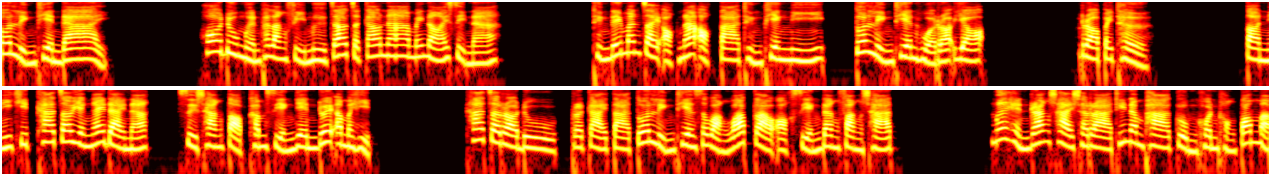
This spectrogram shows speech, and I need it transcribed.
ต้นหลิงเทียนได้โฮดูเหมือนพลังฝีมือเจ้าจะก้าวหน้าไม่น้อยสินะ ถึงได้มั่นใจออกหน้าออกตาถึงเพียงนี้ต้นหลิงเทียนหัวเราะเยาะ รอไปเถอะ ตอนนี้คิดข้าเจ้ายังง่ายดายนัก สื่อชางตอบคำเสียงเย็นด้วยอมหิตข้าจะรอดู ประกายตาต้วนหลิงเทียนสว่างวาบกล่าวออกเสียงดังฟังชัด เมื่อเห็นร่างชายชราที่นำพากลุ่มคนของป้อมหมา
